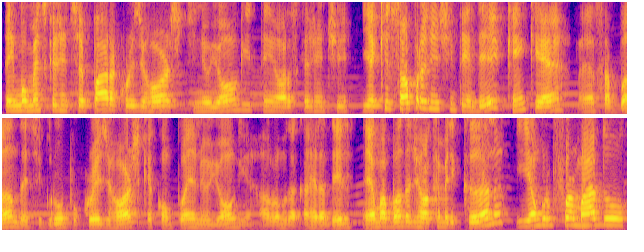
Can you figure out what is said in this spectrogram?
tem momentos que a gente separa Crazy Horse de Neil Young, e tem horas que a gente e aqui só pra gente entender quem que é né, essa banda, esse grupo Crazy Horse que acompanha Neil Young ao longo da carreira dele, é uma banda de rock americana e é um grupo formado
